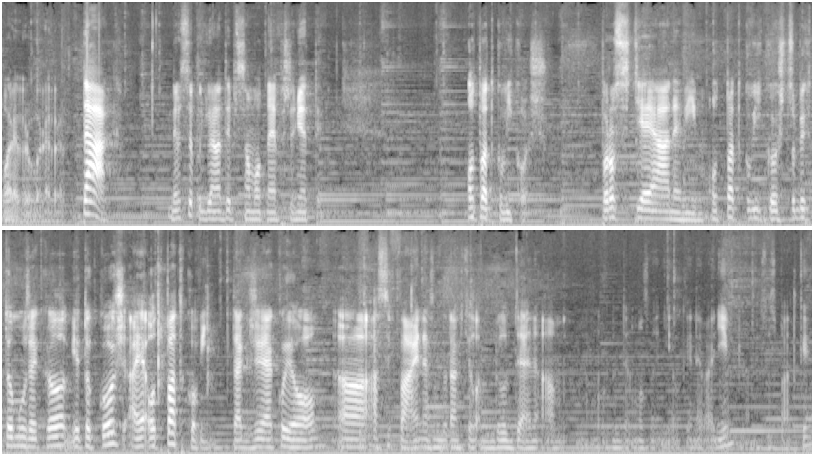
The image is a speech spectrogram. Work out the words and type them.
whatever, whatever. Tak, jdeme se podívat na ty samotné předměty. Odpadkový koš. Prostě já nevím, odpadkový koš, co bych tomu řekl, je to koš a je odpadkový, takže jako jo, uh, asi fajn, já jsem teda chtěl, aby byl den a den moc není, ok, nevadí, dáme se zpátky.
